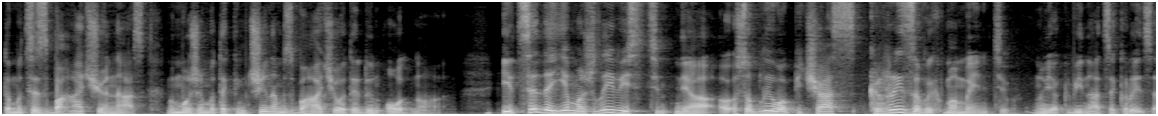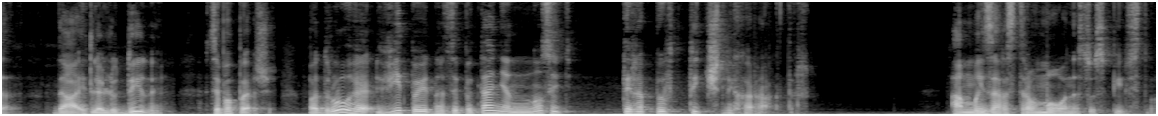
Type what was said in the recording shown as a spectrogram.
Тому це збагачує нас. Ми можемо таким чином збагачувати один одного. І це дає можливість, е, особливо під час кризових моментів, ну як війна, це криза, да, і для людини. Це по-перше. По-друге, відповідь на це питання носить терапевтичний характер. А ми зараз травмоване суспільство.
